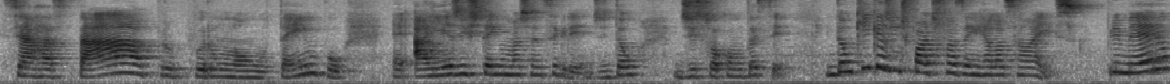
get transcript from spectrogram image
se arrastar por, por um longo tempo, é, aí a gente tem uma chance grande então disso acontecer. Então o que, que a gente pode fazer em relação a isso? Primeiro,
